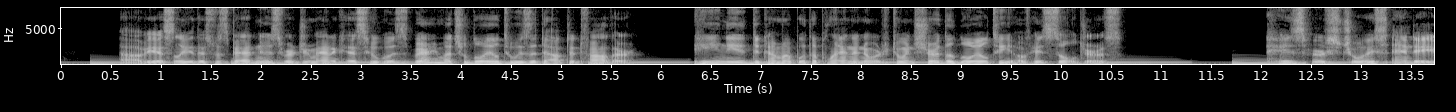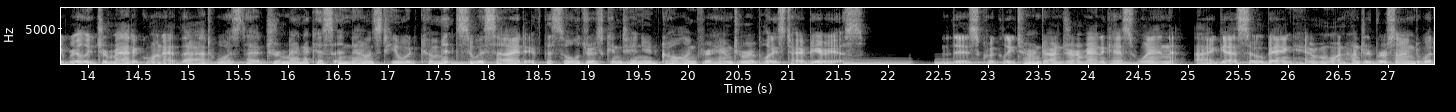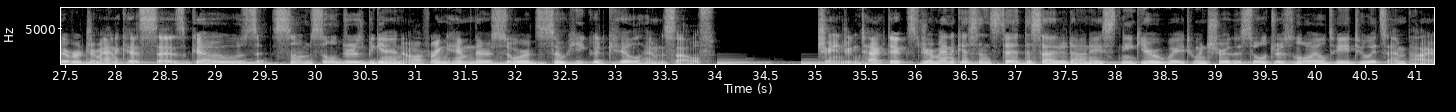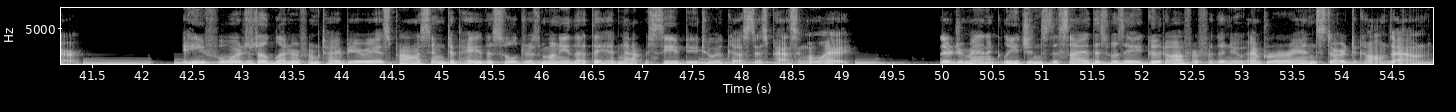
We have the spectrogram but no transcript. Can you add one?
Obviously, this was bad news for Germanicus, who was very much loyal to his adopted father he needed to come up with a plan in order to ensure the loyalty of his soldiers. His first choice, and a really dramatic one at that, was that Germanicus announced he would commit suicide if the soldiers continued calling for him to replace Tiberius. This quickly turned on Germanicus when, I guess obeying him 100%, whatever Germanicus says goes, some soldiers began offering him their swords so he could kill himself. Changing tactics, Germanicus instead decided on a sneakier way to ensure the soldiers' loyalty to its empire. He forged a letter from Tiberius promising to pay the soldiers money that they had not received due to Augustus passing away. The Germanic legions decided this was a good offer for the new emperor and started to calm down.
